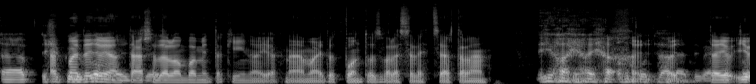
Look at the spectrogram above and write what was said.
Uh, és hát majd egy olyan egy társadalomban, mint a kínaiaknál, majd ott pontozva leszel egyszer talán. Ja, ja, ja, ott, ott hogy, lehet, te jó, jó,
